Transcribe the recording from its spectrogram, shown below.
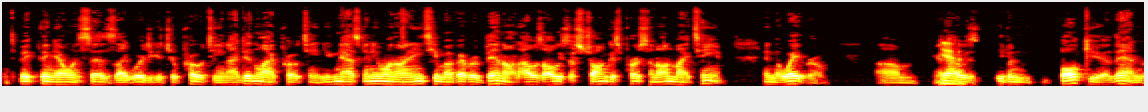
the big thing everyone says like, "Where'd you get your protein?" I didn't like protein. You can ask anyone on any team I've ever been on. I was always the strongest person on my team in the weight room, um, and yeah. I was even bulkier then.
